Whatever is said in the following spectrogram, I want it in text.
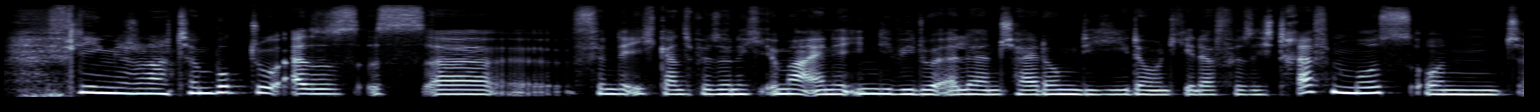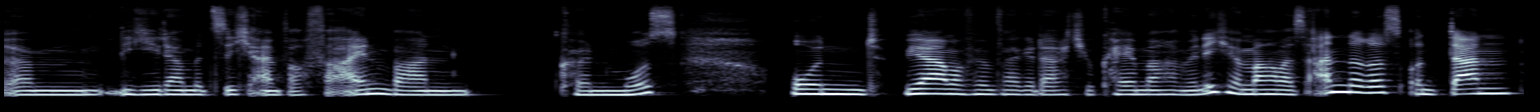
fliegen schon nach Timbuktu. Also es ist, äh, finde ich ganz persönlich, immer eine individuelle Entscheidung, die jeder und jeder für sich treffen muss und ähm, die jeder mit sich einfach vereinbaren können muss. Und wir haben auf jeden Fall gedacht, UK machen wir nicht, wir machen was anderes. Und dann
